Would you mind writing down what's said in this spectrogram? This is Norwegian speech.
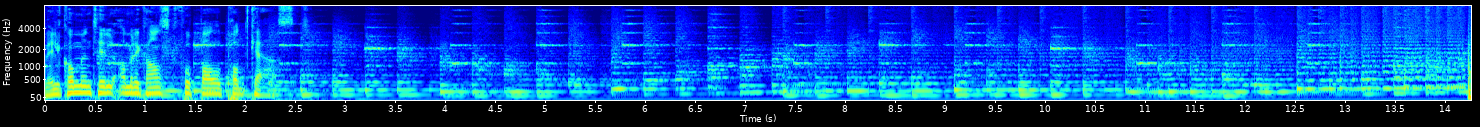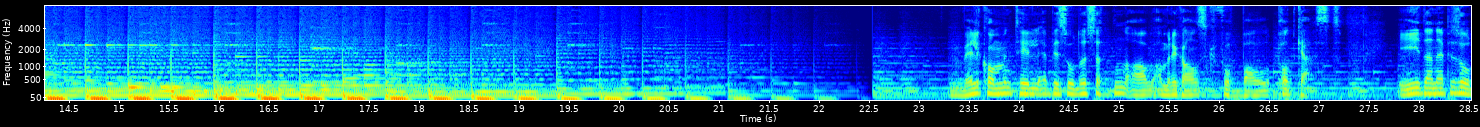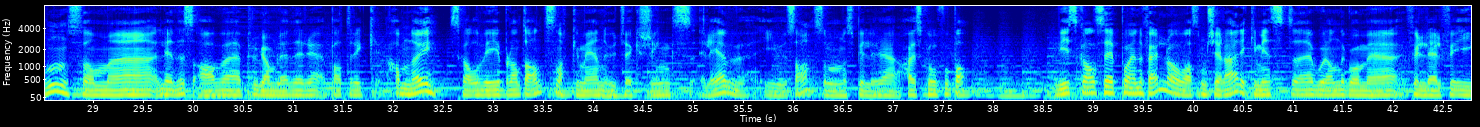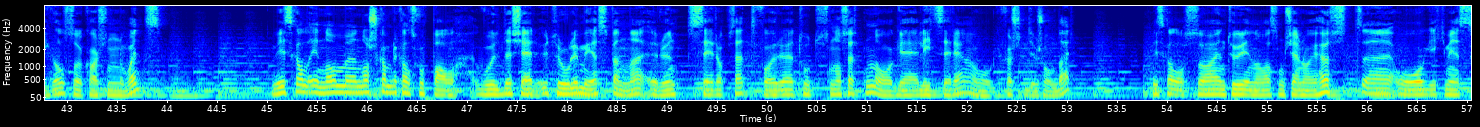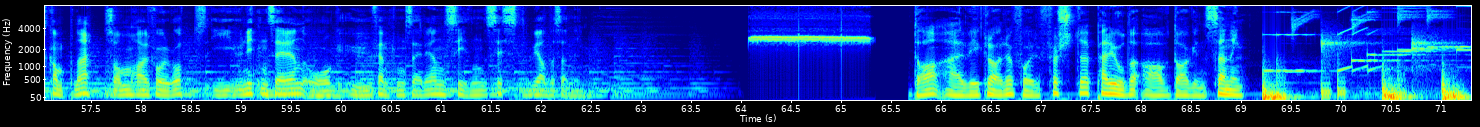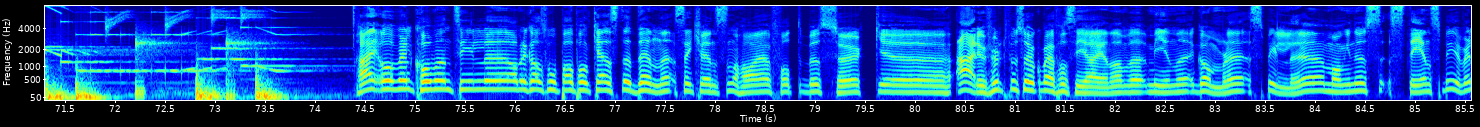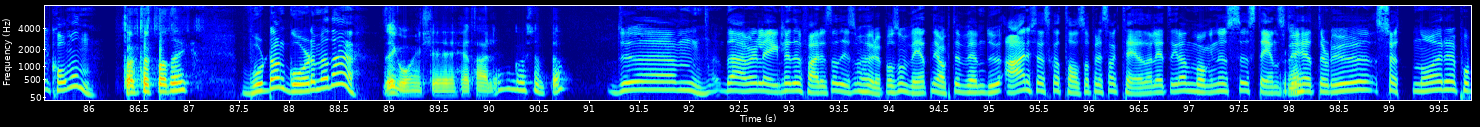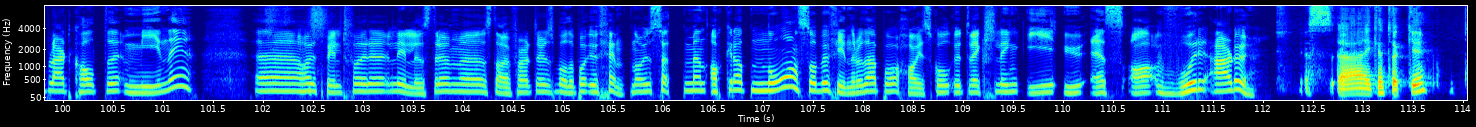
Velkommen til amerikansk fotballpodkast. Velkommen til episode 17 av amerikansk fotballpodkast. I denne episoden, som eh, ledes av eh, programleder Patrick Hamnøy, skal vi bl.a. snakke med en utvekslingselev i USA som spiller high school-fotball. Vi skal se på NFL og hva som skjer der, ikke minst eh, hvordan det går med Philadelphia Eagles og Carson Wentz. Vi skal innom norsk-amerikansk fotball, hvor det skjer utrolig mye spennende rundt serieoppsett for 2017 og eliteserie og førstedivisjon der. Vi skal også en tur innom hva som skjer nå i høst, eh, og ikke minst kampene som har foregått i U19-serien og U15-serien siden sist vi hadde sending. Da er vi klare for første periode av dagens sending. Hei og velkommen til eh, amerikansk fotballpodkast. Denne sekvensen har jeg fått besøk uh, Ærefullt besøk, om jeg får si, av en av mine gamle spillere, Magnus Stensby. Velkommen! Takk, takk, Patrick. Hvordan går det med deg? Det går egentlig helt herlig. Det går kjempe. Du, eh, Det er vel egentlig det færreste av de som hører på, som vet nøyaktig hvem du er, så jeg skal ta oss og presentere deg litt. Magnus Stensby heter du, 17 år, populært kalt Mini. Uh, har spilt for Lillestrøm uh, Starfighters både på U15 og U17, men akkurat nå så befinner du deg på high school-utveksling i USA. Hvor er du? Yes, Jeg er i Kentucky,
